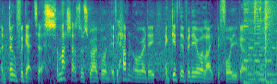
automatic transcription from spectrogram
and don't forget to smash that subscribe button if you haven't already, and give the video a like before you go.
